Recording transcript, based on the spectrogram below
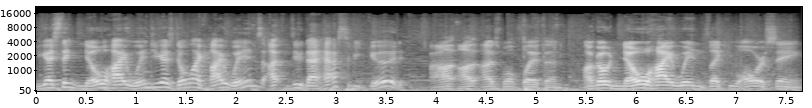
You guys think no high winds? You guys don't like high winds? I, dude, that has to be good. I'll, I'll, i just won't play it then. I'll go no high winds like you all are saying.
